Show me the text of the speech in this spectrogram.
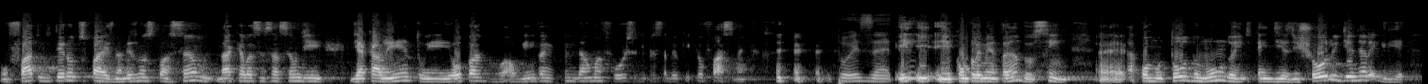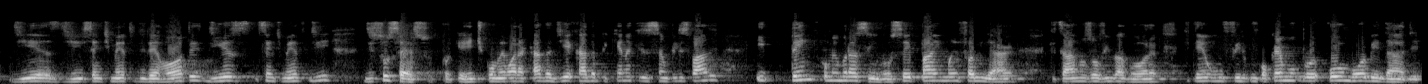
o fato de ter outros pais na mesma situação dá aquela sensação de, de acalento e, opa, alguém vai me dar uma força aqui para saber o que, que eu faço, né? Pois é. Tem... E, e, e, complementando, sim, é, como todo mundo, a gente tem dias de choro e dias de alegria, dias de sentimento de derrota e dias de sentimento de, de sucesso, porque a gente comemora cada dia, cada pequena aquisição que eles fazem e tem que comemorar sim. Você, pai e mãe familiar, que está nos ouvindo agora, que tem algum filho com qualquer comorbidade,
